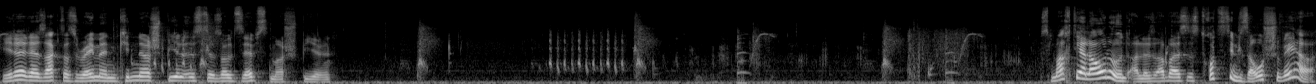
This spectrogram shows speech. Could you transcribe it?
Jeder, der sagt, dass Rayman ein Kinderspiel ist, der soll es selbst mal spielen. Macht ja Laune und alles, aber es ist trotzdem sau schwer.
